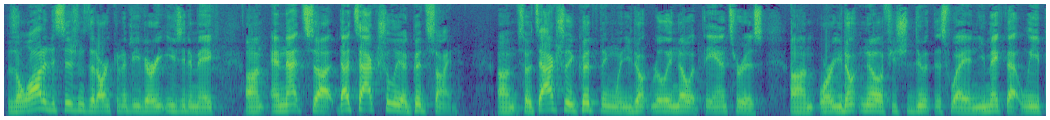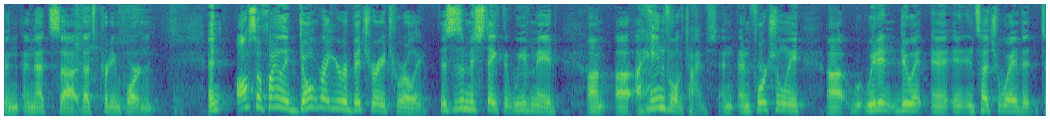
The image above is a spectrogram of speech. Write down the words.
There's a lot of decisions that aren't going to be very easy to make, um, and that's, uh, that's actually a good sign. Um, so it's actually a good thing when you don't really know what the answer is, um, or you don't know if you should do it this way, and you make that leap, and, and that's, uh, that's pretty important. And also, finally, don't write your obituary too early. This is a mistake that we've made um, a handful of times, and unfortunately, uh, we didn't do it in, in such a way that,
